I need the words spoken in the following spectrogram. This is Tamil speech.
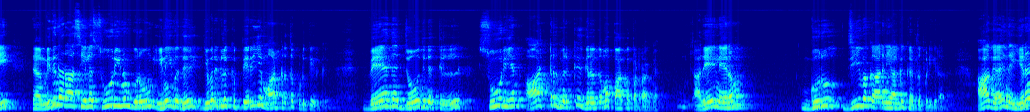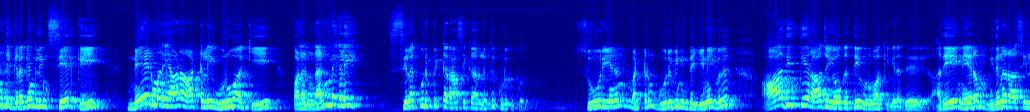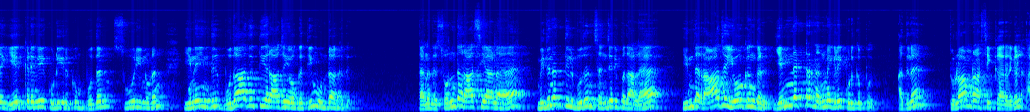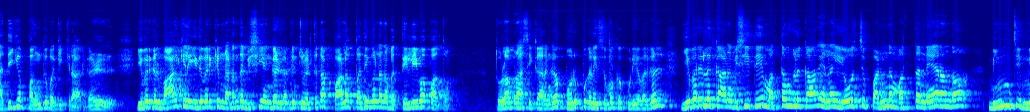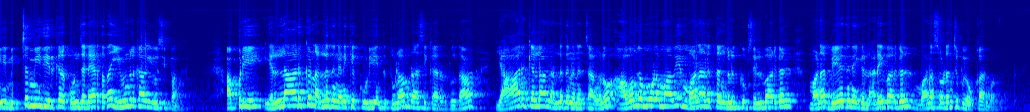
மிதுன ராசியில் சூரியனும் குருவும் இணைவது இவர்களுக்கு பெரிய மாற்றத்தை கொடுக்க இருக்கு வேத ஜோதிடத்தில் சூரியன் ஆற்றல் மிக்க கிரகமாக பார்க்கப்படுறாங்க. அதே நேரம் குரு ஜீவகாரணியாக கருதப்படுகிறார். ஆக இந்த இரண்டு கிரகங்களின் சேர்க்கை நேர்மறையான ஆற்றலை உருவாக்கி பல நன்மைகளை சில குறிப்பிட்ட ராசிக்காரர்களுக்கு கொடுக்க போகுது. சூரியன் மற்றும் குருவின் இந்த இணைவு ஆதித்ய ராஜ யோகத்தை உருவாக்குகிறது. அதே நேரம் மிதன ராசியில் ஏற்கனவே குடியிருக்கும் புதன் சூரியனுடன் இணைந்து புதாதித்ய ராஜயோகத்தையும் உண்டாக்குது. தனது சொந்த ராசியான மிதுனத்தில் புதன் சஞ்சரிப்பதால் இந்த ராஜ யோகங்கள் எண்ணற்ற நன்மைகளை கொடுக்க போகுது. அதில் துலாம் ராசிக்காரர்கள் அதிக பங்கு வகிக்கிறார்கள். இவர்கள் வாழ்க்கையில் இதுவரைக்கும் நடந்த விஷயங்கள் அப்படின்னு சொல்லி எடுத்துட்டா பல பதிவுகளை நம்ம தெளிவாக பார்த்தோம். துலாம் ராசிக்காரங்க பொறுப்புகளை சுமக்கக்கூடியவர்கள். இவர்களுக்கான விஷயத்தையே மற்றவங்களுக்காக எல்லாம் யோசித்து பண்ண மற்ற நேரம்தான் மிஞ்சி மி மிச்சம் மீதி இருக்கிற கொஞ்ச நேரத்தை தான் இவங்களுக்காக யோசிப்பாங்க. அப்படி எல்லாருக்கும் நல்லது நினைக்கக்கூடிய இந்த துலாம் ராசிக்காரர்கள் தான் யாருக்கெல்லாம் நல்லது நினைச்சாங்களோ அவங்க மூலமாகவே மன அழுத்தங்களுக்கும் செல்வார்கள் மன வேதனைகள் அடைவார்கள் மனசொடைஞ்சு போய் உட்காருவாங்க.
